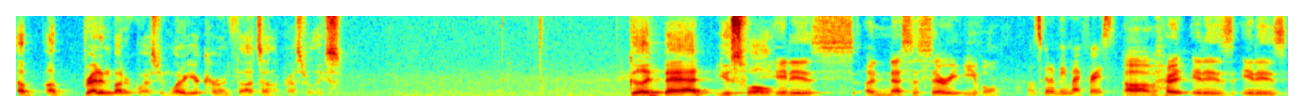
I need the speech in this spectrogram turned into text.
a, a bread and butter question. What are your current thoughts on the press release? Good, bad, useful? It is a necessary evil. That was going to be my phrase. Um, it is. It is.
